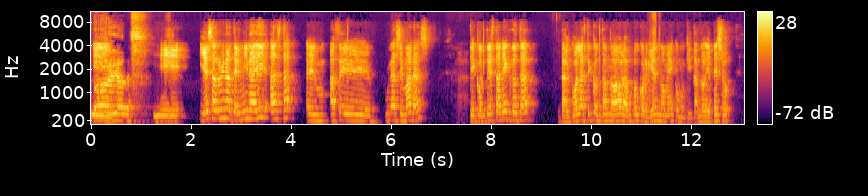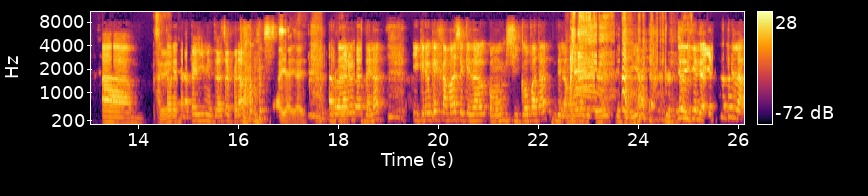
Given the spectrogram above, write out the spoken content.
Y, oh, Dios. Y, y, esa ruina termina ahí hasta el, hace unas semanas que conté esta anécdota, tal cual la estoy contando ahora, un poco riéndome, como quitándole peso, a actores de la peli mientras esperábamos a rodar una escena. Y creo que jamás he quedado como un psicópata de la manera que te día. Yo diciendo, y entonces la,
